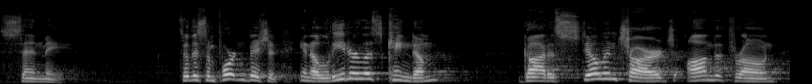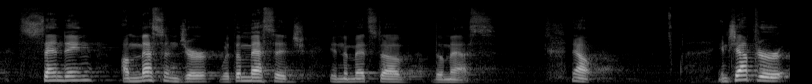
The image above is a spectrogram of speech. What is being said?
send me. So, this important vision in a leaderless kingdom, God is still in charge on the throne, sending a messenger with a message in the midst of the mess. Now, in chapter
